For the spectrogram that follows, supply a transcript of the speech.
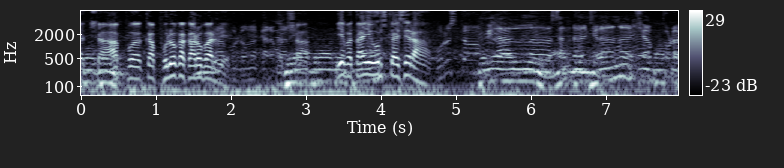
अच्छा आपका फूलों का कारोबार भी है। फूलों का कारोबार अच्छा। ये बताइए उर्स कैसे रहा? उर्स तो फ़िलहाल संदल चिराग शब थोड़ा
